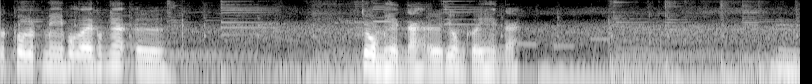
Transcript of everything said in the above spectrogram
รถพวกรถเมล์พวกอะไรพวกเนี้ยเออที่ผมเห็นนะเออที่ผมเคยเห็นนะ อืม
